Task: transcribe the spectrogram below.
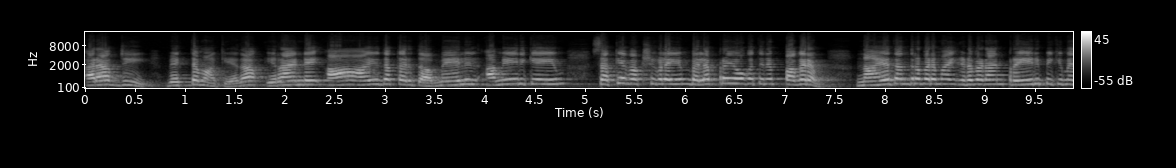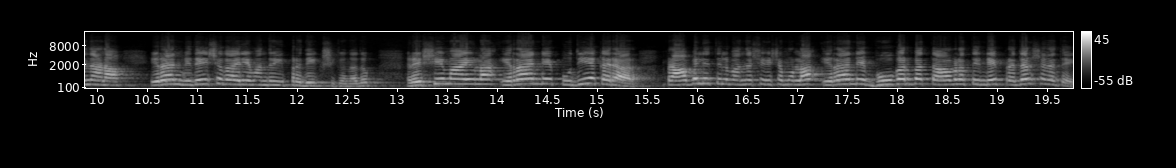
വ്യക്തമാക്കി. വ്യക്തമാക്കിയത് ഇറാന്റെ ആ ആയുധക്കരുത്ത് മേലിൽ അമേരിക്കയെയും സഖ്യകക്ഷികളെയും ബലപ്രയോഗത്തിന് പകരം നയതന്ത്രപരമായി ഇടപെടാൻ പ്രേരിപ്പിക്കുമെന്നാണ് ഇറാൻ വിദേശകാര്യമന്ത്രി പ്രതീക്ഷിക്കുന്നതും. റഷ്യയുമായുള്ള ഇറാന്റെ പുതിയ കരാർ പ്രാബല്യത്തിൽ വന്ന ശേഷമുള്ള ഇറാന്റെ ഭൂഗർഭ താവളത്തിന്റെ പ്രദർശനത്തെ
